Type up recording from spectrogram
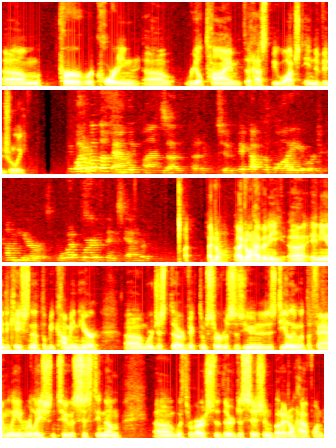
Um, per recording uh, real time that has to be watched individually. What about the family plans uh, uh, to pick up the body or to come here? What, where do things stand with? I don't I don't have any uh, any indication that they'll be coming here. Um, we're just our victim services unit is dealing with the family in relation to assisting them uh, with regards to their decision, but I don't have one.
